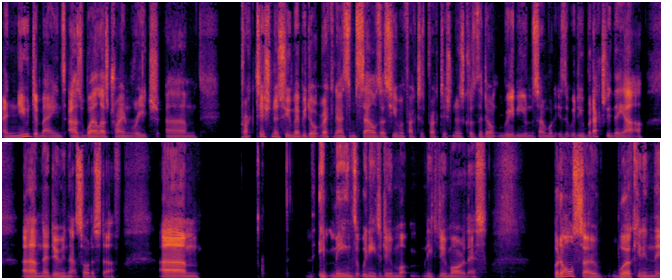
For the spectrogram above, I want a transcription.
and new domains, as well as try and reach um, practitioners who maybe don't recognize themselves as human factors practitioners because they don't really understand what it is that we do, but actually they are. Um, they're doing that sort of stuff. Um, it means that we need to do more, need to do more of this but also working in the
